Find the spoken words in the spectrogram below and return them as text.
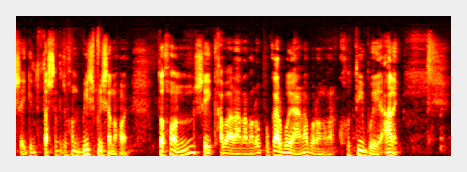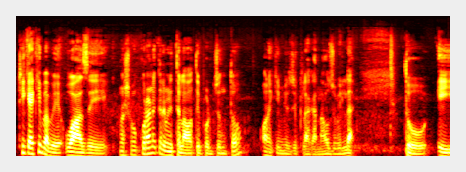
আসে, কিন্তু তার সাথে যখন বিষ মিশানো হয়, তখন সেই খাবার আর আমার উপকার বয়ে আনা বরং আমার ক্ষতি বয়ে আনে। ঠিক একইভাবে ওয়াজে কোনো সময় কোরআন কারিমের তেলাওয়াতি পর্যন্ত অনেকে মিউজিক লাগান, নাউজুবিল্লাহ। তো এই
